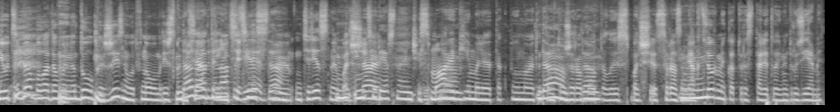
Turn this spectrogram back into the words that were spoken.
И у тебя была довольно долгая жизнь вот в Новом Рижском да, театре. Да, 12 интересная, лет, да. интересная, большая. Интересная, интересная. И с Марой да. Киммель, я так понимаю, ты да, там тоже да. работала, и с, большими, с разными актерами актерами, которые стали твоими друзьями.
